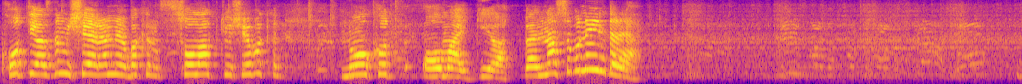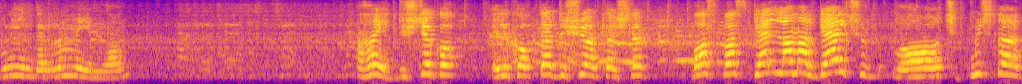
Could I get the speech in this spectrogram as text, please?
Kod yazdım işe yaramıyor. Bakın sol alt köşeye bakın. No code. Oh my god. Ben nasıl bunu indireyim? Bunu indirir miyim lan? Aha düşecek o. Helikopter düşüyor arkadaşlar. Bas bas gel Lamar gel şurada. La çıkmışlar.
